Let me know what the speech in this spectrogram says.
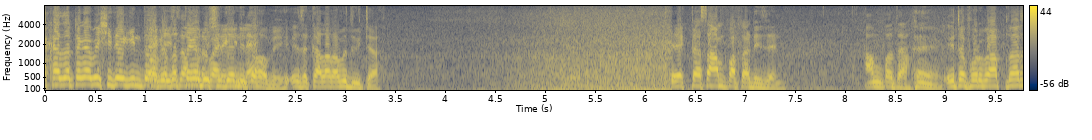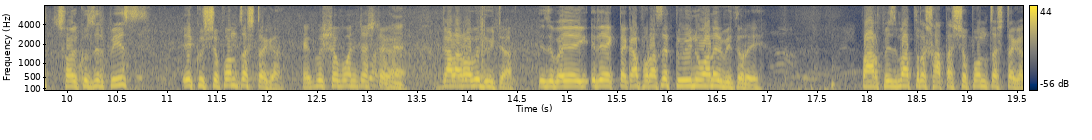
এক হাজার টাকা বেশি দিয়ে কিনতে এক হাজার টাকা বেশি দিয়ে নিতে হবে। এই যে কালার হবে দুইটা। একটা আছে আম পাতা ডিজাইন। আম পাতা হ্যাঁ এটা পড়বে আপনার ছয় কুচের পিস একুশশো পঞ্চাশ টাকা। একুশশো পঞ্চাশ টাকা? হ্যাঁ কালার হবে দুইটা। এই যে ভাই এটা একটা কাপড় আছে টু ইন ওয়ানের ভিতরে। পার পিস মাত্র সাতাশশো পঞ্চাশ টাকা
